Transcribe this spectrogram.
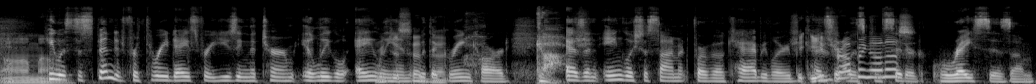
Um, he was suspended for three days for using the term illegal alien said with a green card Gosh. as an English assignment for vocabulary because it was eavesdropping on us? considered racism.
